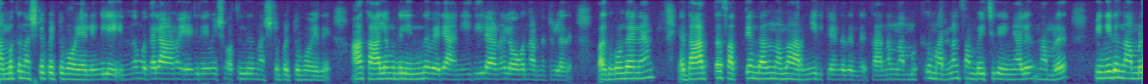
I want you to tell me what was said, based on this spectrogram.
നമുക്ക് നഷ്ടപ്പെട്ടു പോയ അല്ലെങ്കിൽ ഇന്ന് മുതലാണോ ഏകദൈവ വിശ്വാസത്തിൽ നഷ്ടപ്പെട്ടു പോയത്. ആ കാലം മുതൽ ഇന്ന് വരെ അനീതിയിലാണ് ലോകം നടന്നിട്ടുള്ളത്. അപ്പം അതുകൊണ്ട് തന്നെ യഥാർത്ഥ സത്യം എന്താണെന്ന് നമ്മൾ അറിഞ്ഞിരിക്കേണ്ടതുണ്ട് കാരണം നമുക്ക് മരണം സംഭവിച്ചു കഴിഞ്ഞാൽ നമ്മൾ പിന്നീട് നമ്മൾ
